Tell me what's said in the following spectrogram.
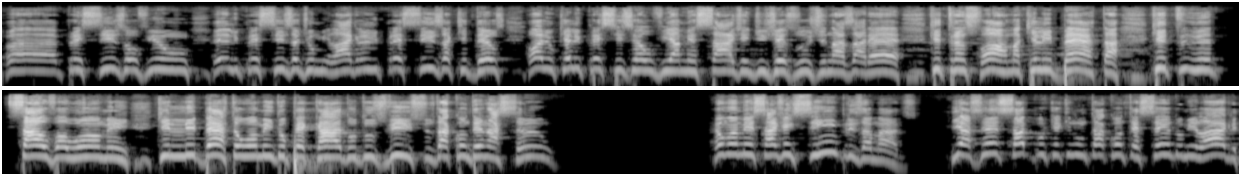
uh, precisa ouvir um, ele precisa de um milagre, ele precisa que Deus, olha, o que ele precisa é ouvir a mensagem de Jesus de Nazaré, que transforma, que liberta, que salva o homem, que liberta o homem do pecado, dos vícios, da condenação. É uma mensagem simples, amados. E às vezes, sabe por que, que não está acontecendo o milagre?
